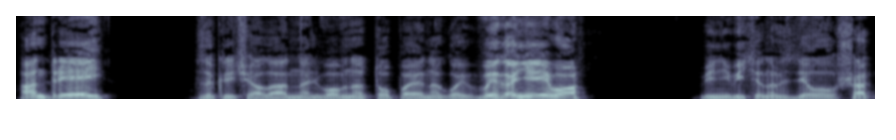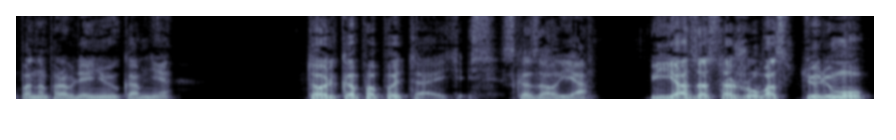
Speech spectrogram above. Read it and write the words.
«Андрей!» — закричала Анна Львовна, топая ногой. «Выгони его!» Веневитинов сделал шаг по направлению ко мне. «Только попытайтесь», — сказал я. «Я засажу вас в тюрьму».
